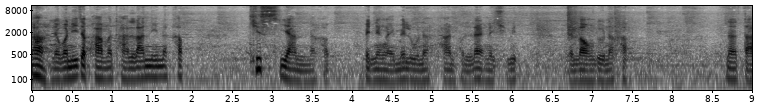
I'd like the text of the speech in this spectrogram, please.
อะเดี๋ยววันนี้จะพามาทานร้านนี้นะครับ คิสยันนะครับ เป็นยังไงไม่รู้นะ ทานผลแรกในชีวิตเดี๋ยวลองดูนะครับ หน้าตา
